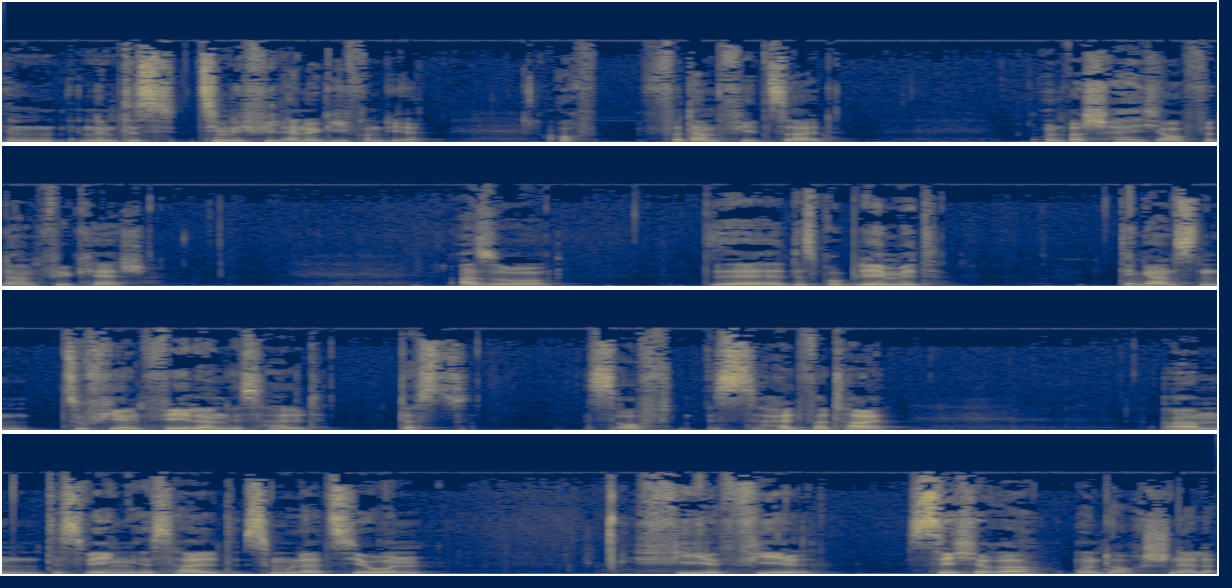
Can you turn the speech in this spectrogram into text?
dann nimmt es ziemlich viel Energie von dir. Auch verdammt viel Zeit. Und wahrscheinlich auch verdammt viel Cash. Also, der, das Problem mit den ganzen zu vielen Fehlern ist halt, dass es oft ist halt fatal. Ähm, deswegen ist halt Simulation viel, viel sicherer und auch schneller.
